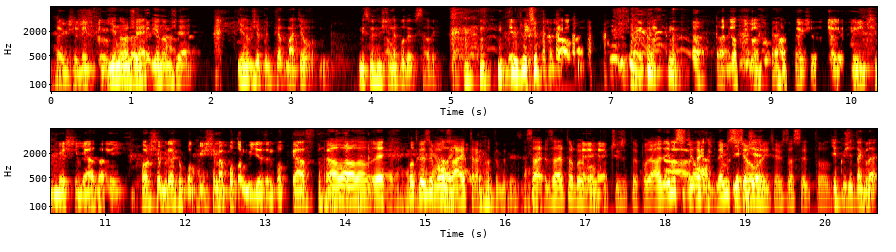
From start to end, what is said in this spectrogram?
takže nechcem... Jenomže, jenomže, jenomže počkat, Maťo, my sme ho ešte no. nepodepsali. takže zatiaľ sme ničím ešte viazaní. Horšie bude, ako podpíšem a potom ide ten podcast. Ale, ale podcast je bol zajtra. Zajtra bude vonku, čiže to je povedať. Ale nemusíte, ale, takto, nemusíte akože, hovoriť, až zase to... Jakože takhle,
